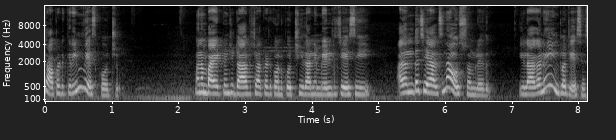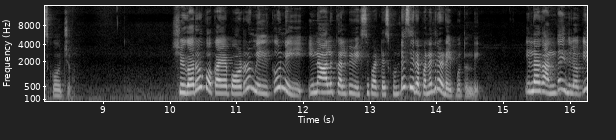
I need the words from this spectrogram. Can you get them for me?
చాక్లెట్ క్రీమ్ వేసుకోవచ్చు. మనం బయట నుంచి డార్క్ చాక్లెట్ కొనుక్కొచ్చి దాన్ని మెల్ట్ చేసి అదంతా చేయాల్సిన అవసరం లేదు. ఇలాగనే ఇంట్లో చేసేసుకోవచ్చు. షుగరు కొకాయ పౌడర్ మిల్క్ నెయ్యి ఈ నాలుగు కలిపి మిక్సీ పట్టేసుకుంటే సిరప్ అనేది రెడీ అయిపోతుంది. ఇలాగ అంతా ఇందులోకి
